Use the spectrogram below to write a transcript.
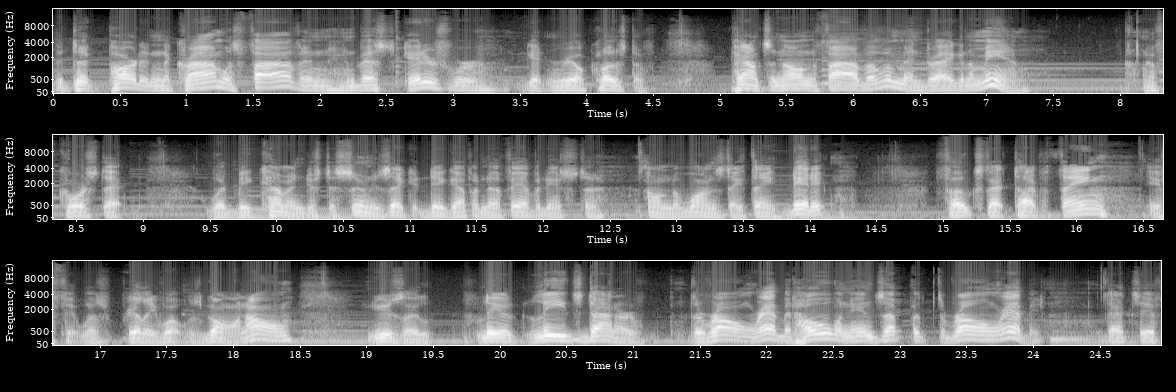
that took part in the crime was five, and investigators were getting real close to pouncing on the five of them and dragging them in. Of course, that would be coming just as soon as they could dig up enough evidence to on the ones they think did it. Folks, that type of thing, if it was really what was going on, usually leads down a, the wrong rabbit hole and ends up with the wrong rabbit. That's if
